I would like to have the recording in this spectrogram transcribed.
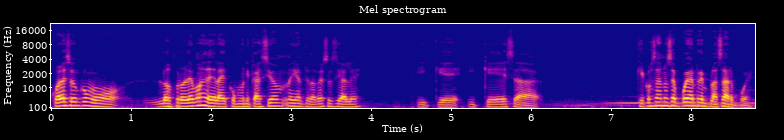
cuáles son como los problemas de la comunicación mediante las redes sociales y que, y que esa, qué cosas no se pueden reemplazar, pues.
